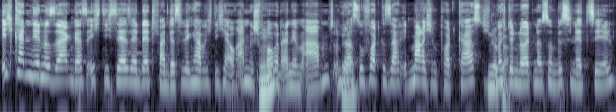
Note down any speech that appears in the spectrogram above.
Ich kann dir nur sagen, dass ich dich sehr, sehr nett fand. Deswegen habe ich dich ja auch angesprochen an dem Abend. Und du Mhm. Ja. hast sofort gesagt, mache ich einen Podcast. Ich Ja, möchte klar. Mhm. den Leuten das so ein bisschen erzählen.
